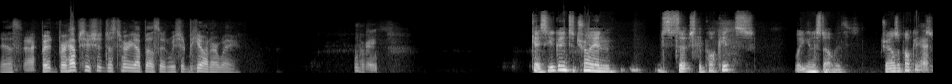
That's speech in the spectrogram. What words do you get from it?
Yes. Exactly. But perhaps you should just hurry up, Elsa, and we should be on our way. okay. Okay, so you're going to try and search the pockets. What are you going to start with? Trouser pockets?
